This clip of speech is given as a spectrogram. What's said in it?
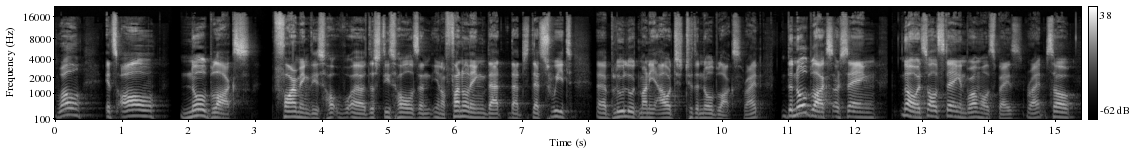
well, it's all null blocks farming these uh, this, these holes and you know funneling that that that sweet uh, blue loot money out to the null blocks, right? The null blocks are saying no, it's all staying in wormhole space, right? So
